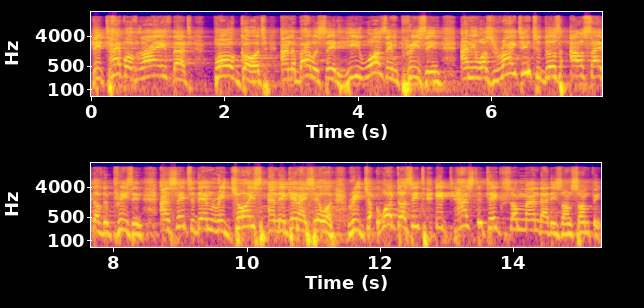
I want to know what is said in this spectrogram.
The type of life that Paul got, and the Bible said he was in prison and he was writing to those outside of the prison and said to them, Rejoice. And again, I say, What? Rejo- what does it? It has to take some man that is on something.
